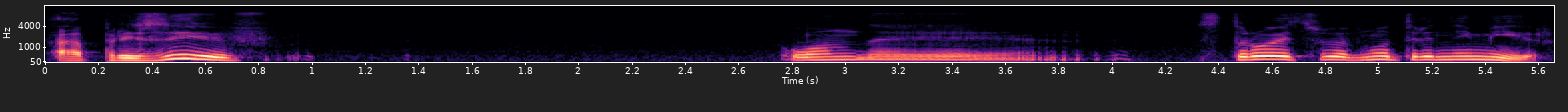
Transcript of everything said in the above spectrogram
А призыв, он э, строит свой внутренний мир.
